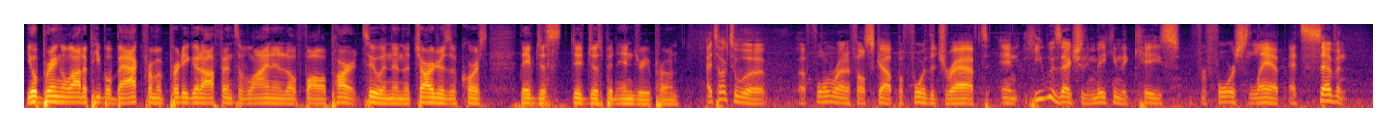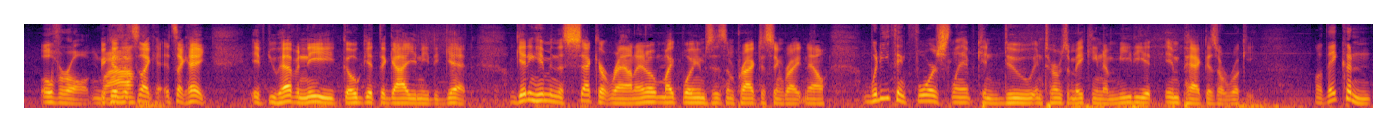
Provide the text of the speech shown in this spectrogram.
you'll bring a lot of people back from a pretty good offensive line, and it'll fall apart too. And then the Chargers, of course, they've just they've just been injury prone. I talked to a a former NFL scout before the draft, and he was actually making the case for Forrest Lamp at seven overall because wow. it's like it's like, hey, if you have a need, go get the guy you need to get. Getting him in the second round, I know Mike Williams isn't practicing right now. What do you think Forrest Lamp can do in terms of making an immediate impact as a rookie? Well, they couldn't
